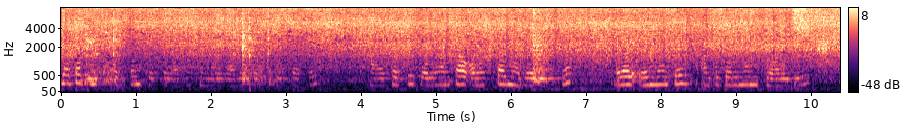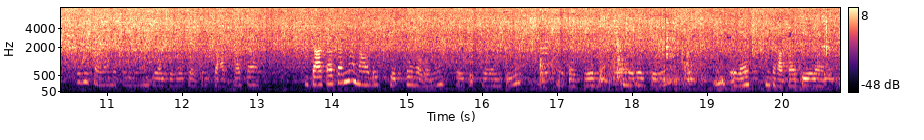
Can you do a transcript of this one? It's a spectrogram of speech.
মশলাটা কিন্তু একদম কষে গেছে সুন্দরভাবে সবজির সাথে আর সবজির পরিমাণটাও অনেকটা মজা দিচ্ছে এবার এর মধ্যে অল্প পরিমাণ জল দিয়ে, খুবই সামান্য পরিমাণ জল দেবো যাতে ডাটাটা ডাটাটা না নাহলে সেদ্ধ হবে না, সেই জল দিয়ে এটাকে নেড়ে করে এবার ঢাকা দিয়ে রাখব।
